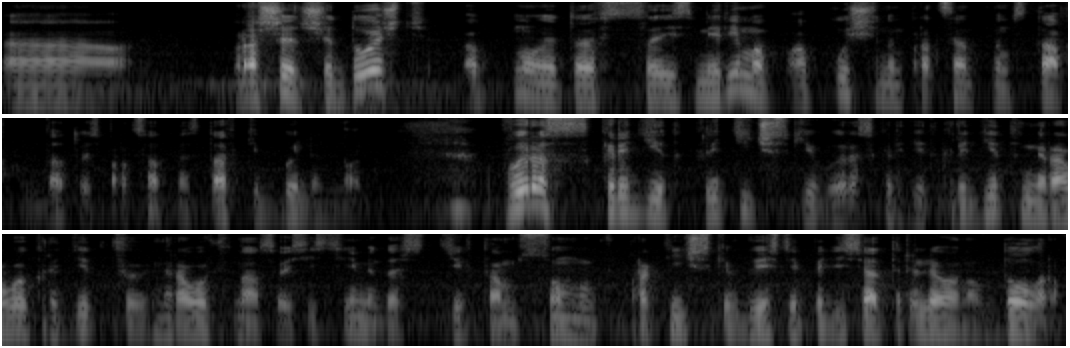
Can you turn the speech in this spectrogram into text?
а, прошедший дождь, ну, это соизмеримо опущенным процентным ставкам, да, то есть процентные ставки были ноль. Вырос кредит, критически вырос кредит. Кредит, мировой кредит в мировой финансовой системе достиг там суммы практически в 250 триллионов долларов.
